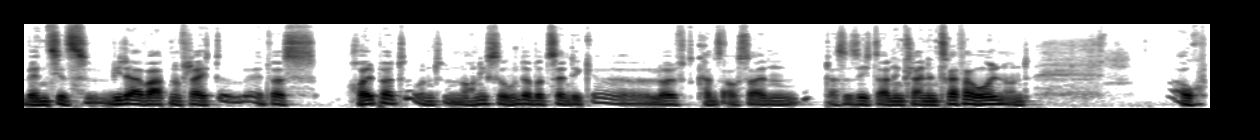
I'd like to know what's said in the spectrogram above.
Wenn es jetzt wieder erwarten, vielleicht etwas holpert und noch nicht so hundertprozentig äh, läuft, kann es auch sein, dass sie sich da einen kleinen Treffer holen und auch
